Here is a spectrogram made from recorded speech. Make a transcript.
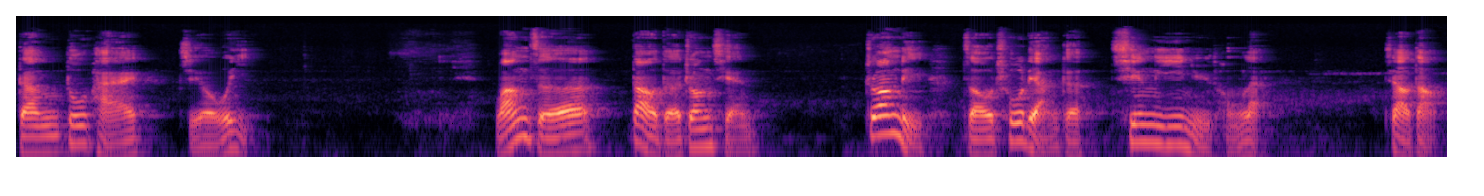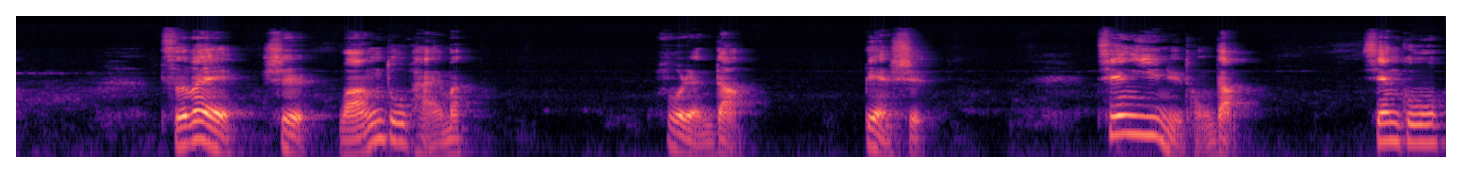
等督牌久矣。”王泽到得庄前。庄里走出两个青衣女童来，叫道：“此位是王都牌吗？”妇人道：“便是。”青衣女童道：“仙姑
